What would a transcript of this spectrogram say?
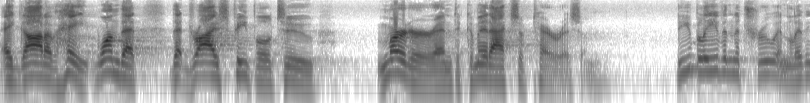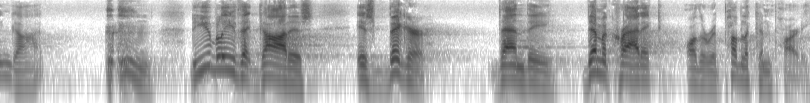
a God of hate, one that, that drives people to murder and to commit acts of terrorism. Do you believe in the true and living God? Do you believe that God is, is bigger than the Democratic or the Republican Party?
